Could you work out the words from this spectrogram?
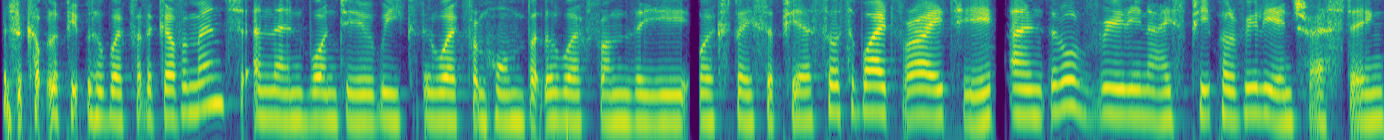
there's a couple of people who work for the government, and then one day a week they'll work from home, but they'll work from the workspace up here. So it's a wide variety, and they're all really nice people, really interesting,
